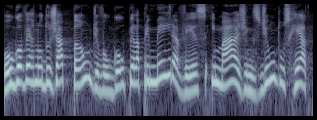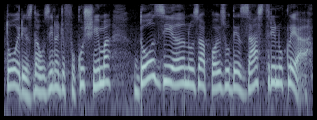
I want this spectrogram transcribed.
O governo do Japão divulgou pela primeira vez imagens de um dos reatores da usina de Fukushima, 12 anos após o desastre nuclear.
